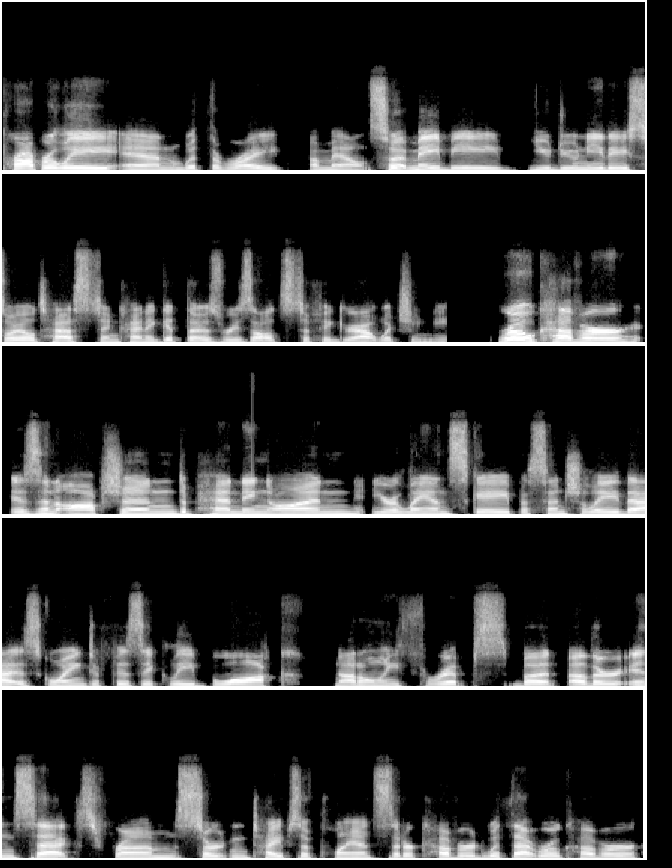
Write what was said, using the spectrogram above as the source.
properly and with the right amount. So it may be you do need a soil test and kind of get those results to figure out what you need. Row cover is an option depending on your landscape. Essentially, that is going to physically block not only thrips, but other insects from certain types of plants that are covered with that row cover.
